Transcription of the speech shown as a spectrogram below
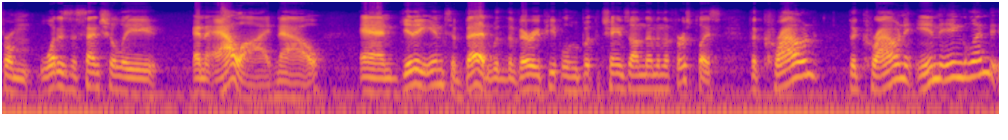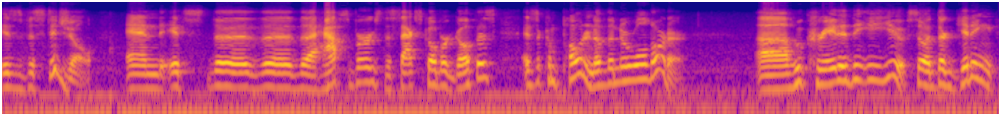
from what is essentially an ally now and getting into bed with the very people who put the chains on them in the first place. The crown, the crown in England is vestigial and it's the the the Habsburgs, the Saxe-Coburg-Gothas, is a component of the New World Order uh, who created the EU. So they're getting,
